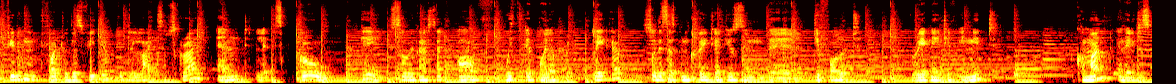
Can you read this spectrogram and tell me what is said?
If you're looking forward to this video, give it a like, subscribe, and let's go. Okay, so we're gonna start off with a boilerplate app. So this has been created using the default React Native init command, and then it just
